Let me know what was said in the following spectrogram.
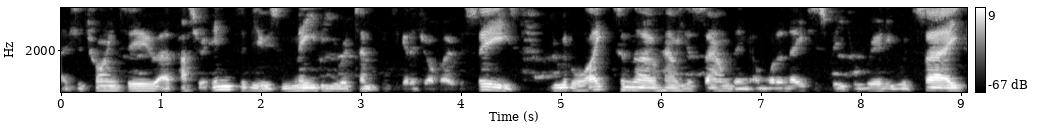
If you're trying to uh, pass your interviews, maybe you're attempting to get a job overseas, you would like to know how you're sounding and what a native speaker really would say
